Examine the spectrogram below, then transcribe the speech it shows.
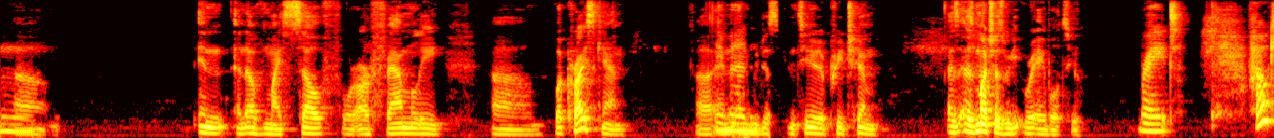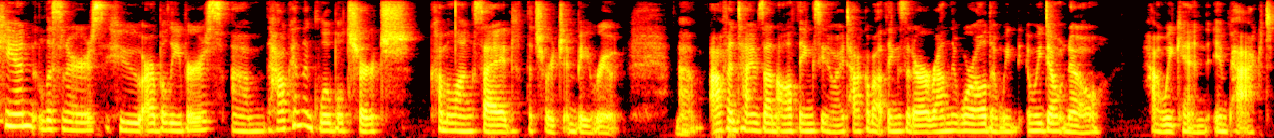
Mm, um, in and of myself or our family, um, but Christ can, uh, and, and we just continue to preach Him as, as much as we were able to. Right. How can listeners who are believers, um, how can the global church come alongside the church in Beirut? Yeah. Um, oftentimes, on all things, you know, I talk about things that are around the world, and we and we don't know how we can impact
